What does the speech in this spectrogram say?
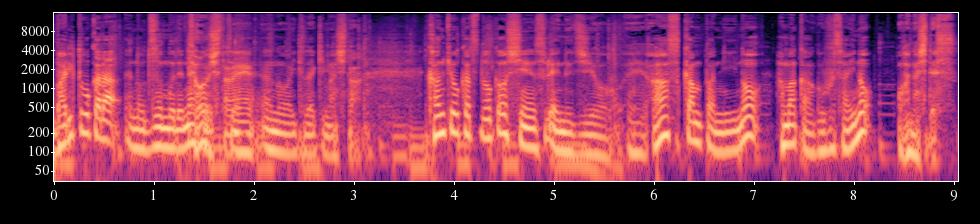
バリ島からあのズームでねご出でしたね演あのいただきました。環境活動家を支援する NGO、えーアースカンパニーの浜川ご夫妻のお話です。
